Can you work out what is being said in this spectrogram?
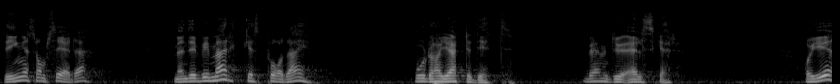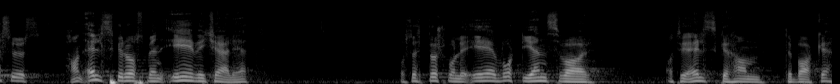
Det er ingen som ser det. Men det vil merkes på deg hvor du har hjertet ditt, hvem du elsker. Og Jesus han elsker oss med en evig kjærlighet. Og så er spørsmålet er vårt gjensvar at vi elsker han tilbake.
